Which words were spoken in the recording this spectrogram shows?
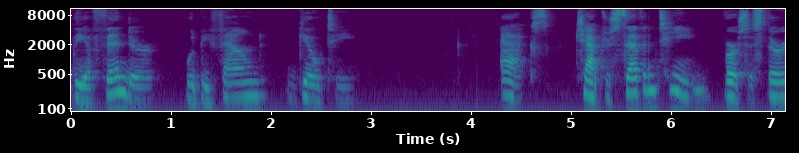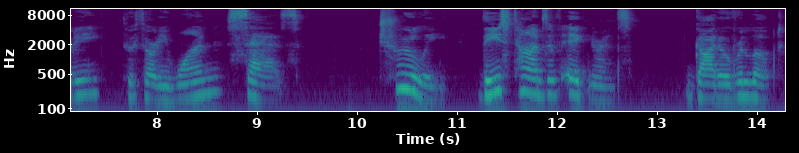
the offender would be found guilty. Acts chapter 17, verses 30 through 31 says, Truly, these times of ignorance God overlooked,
